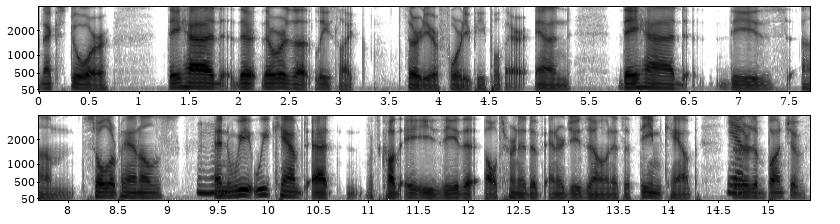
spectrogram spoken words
next door, they had there there was at least like 30 or 40 people there and they had these um, solar panels Mm-hmm. and we we camped at what's called AEZ the alternative energy zone it's a theme camp so there's a bunch of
